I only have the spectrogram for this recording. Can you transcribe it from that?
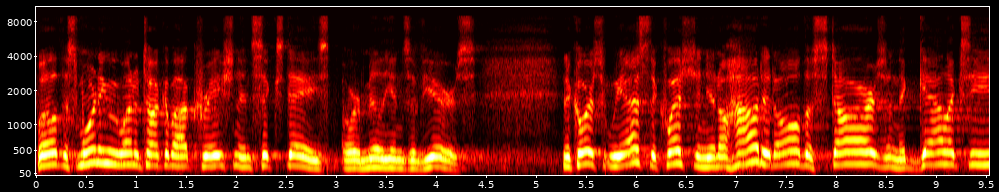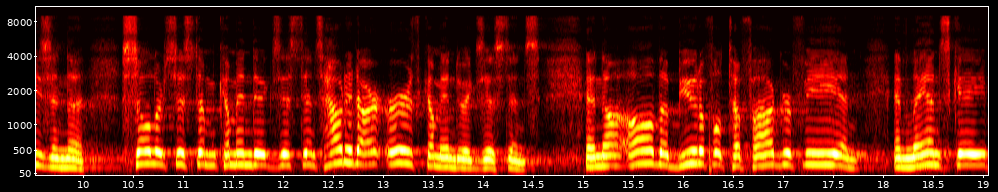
Well, this morning we want to talk about creation in six days or millions of years. And of course, we ask the question, you know, how did all the stars and the galaxies and the solar system come into existence? How did our Earth come into existence? And all the beautiful topography and, and landscape.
